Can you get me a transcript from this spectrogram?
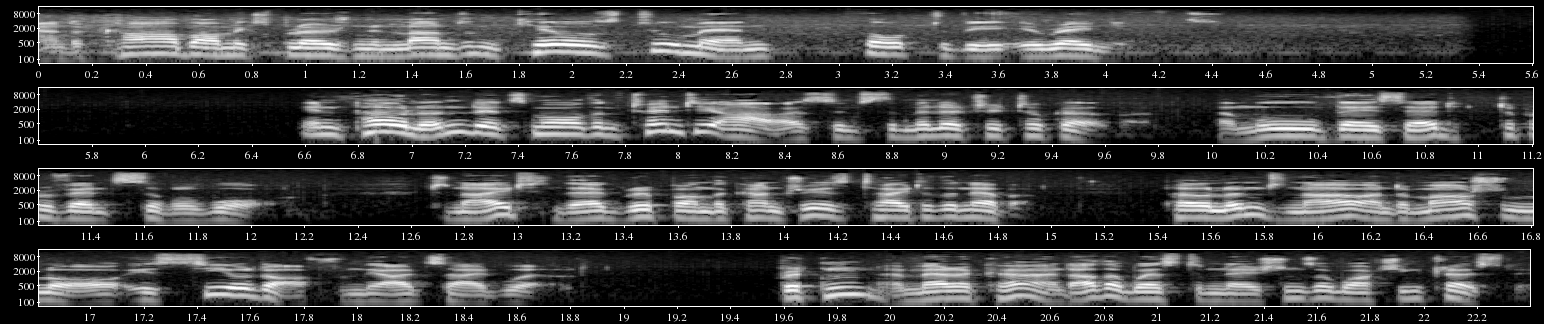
And a car bomb explosion in London kills two men thought to be Iranians. In Poland, it's more than 20 hours since the military took over, a move, they said, to prevent civil war. Tonight, their grip on the country is tighter than ever. Poland, now under martial law, is sealed off from the outside world. Britain, America, and other Western nations are watching closely.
